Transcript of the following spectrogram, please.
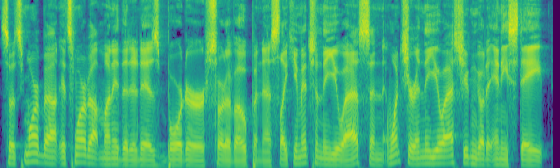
So it's more about it's more about money than it is border sort of openness. Like you mentioned the US and once you're in the US, you can go to any state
